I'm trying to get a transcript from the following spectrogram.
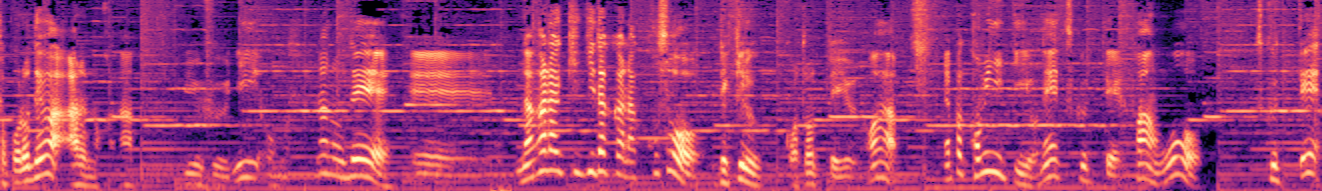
ところではあるのかなというふうに思う。なので、えー、ながら聞きだからこそできることっていうのは、やっぱコミュニティをね、作って、ファンを作って、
